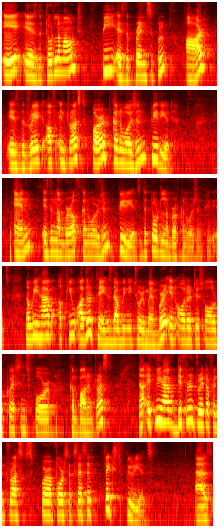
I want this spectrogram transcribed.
A is the total amount, P is the principal, R is the rate of interest per conversion period n is the number of conversion periods, the total number of conversion periods. Now we have a few other things that we need to remember in order to solve questions for compound interest. Now if we have different rate of interests per, for successive fixed periods as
